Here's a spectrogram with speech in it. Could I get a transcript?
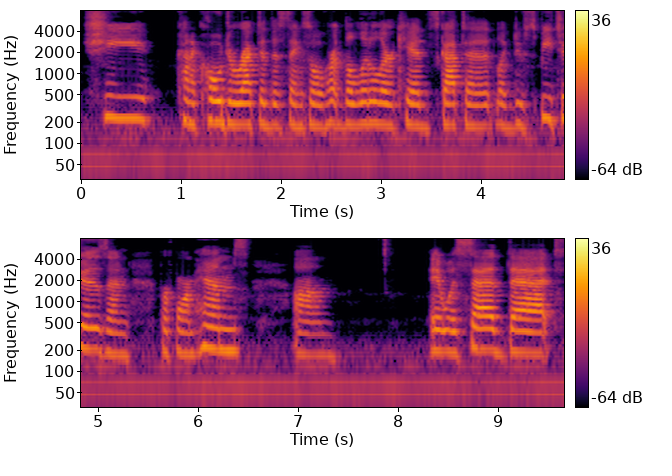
she kind of co-directed this thing. So her, the littler kids got to like do speeches and perform hymns. Um, it was said that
